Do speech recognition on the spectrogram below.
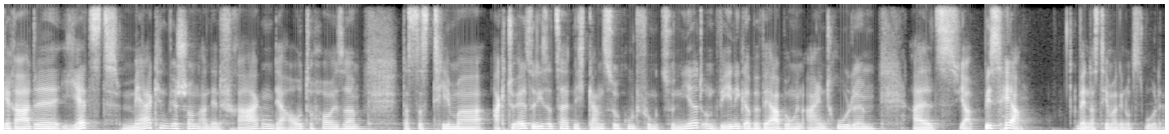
gerade jetzt merken wir schon an den Fragen der Autohäuser, dass das Thema aktuell zu dieser Zeit nicht ganz so gut funktioniert und weniger Bewerbungen eintrudeln als ja, bisher, wenn das Thema genutzt wurde.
